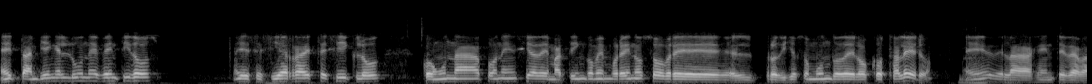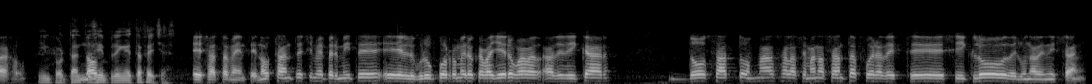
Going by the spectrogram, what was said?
Eh, también el lunes 22 eh, se cierra este ciclo con una ponencia de Martín Gómez Moreno sobre el prodigioso mundo de los costaleros, ¿eh? de la gente de abajo. Importante No- siempre en estas fechas. Exactamente. No obstante, si me permite, el grupo Romero Caballero va a dedicar dos actos más a la Semana Santa fuera de este ciclo de Luna de Nissan.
